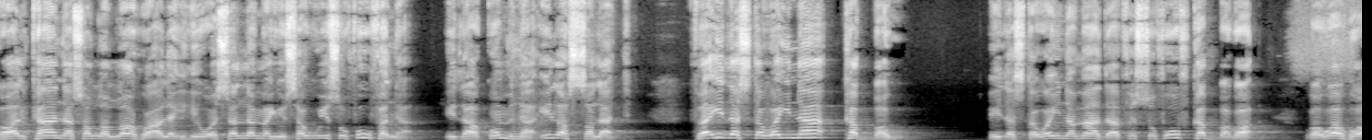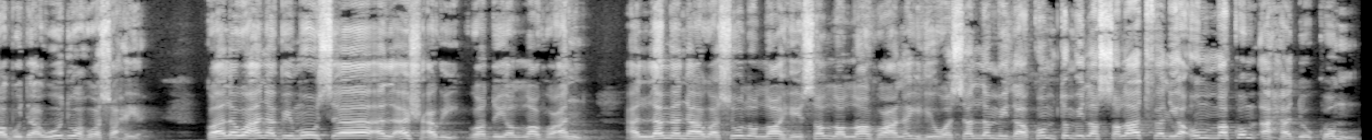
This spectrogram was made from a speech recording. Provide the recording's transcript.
قال كان صلى الله عليه وسلم يسوي صفوفنا إذا قمنا إلى الصلاة فإذا استوينا كبروا. إذا استوينا ماذا؟ في الصفوف كبر رواه أبو داود وهو صحيح. قال وعن أبي موسى الأشعري رضي الله عنه علمنا رسول الله صلى الله عليه وسلم إذا قمتم إلى الصلاة فليؤمكم أحدكم.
